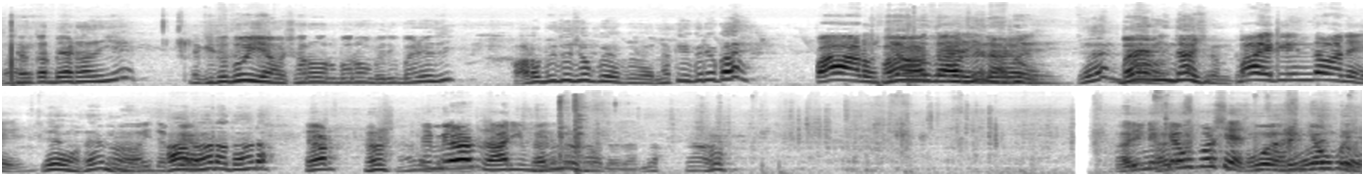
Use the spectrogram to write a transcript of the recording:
શંકર બેઠા છીએ એટલે કીધું જોઈએ આમ સરોવર બરોવર બધું બન્યું છે. પાડો બીજું શું કે- નક્કી કર્યું કાંઈ? પાડો પાડો દાશું? હા, હા. હેડો તો હેડો. હેડ એ મેળો હારી મેળો. હરીને કેવું પડશે? હરીને કેવું પડે?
